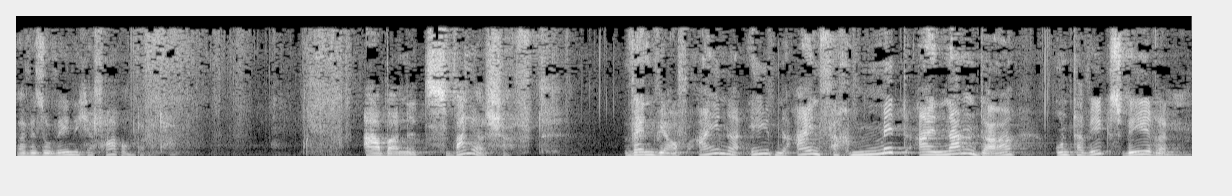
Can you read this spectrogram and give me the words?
weil wir so wenig Erfahrung damit haben. Aber eine Zweierschaft, wenn wir auf einer Ebene einfach miteinander unterwegs wären,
